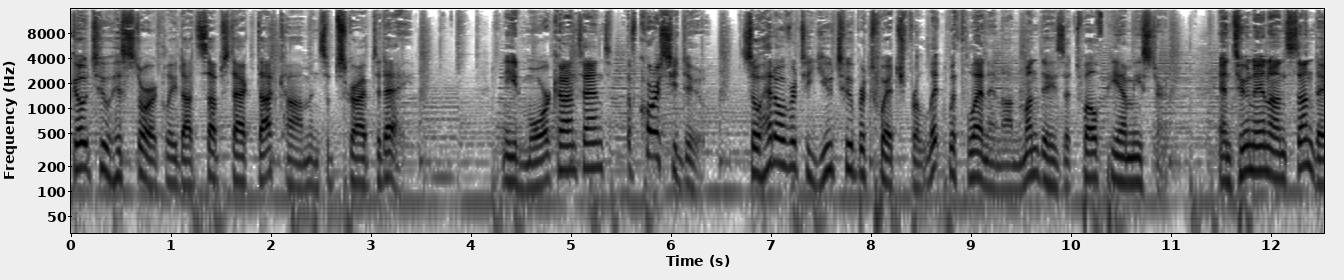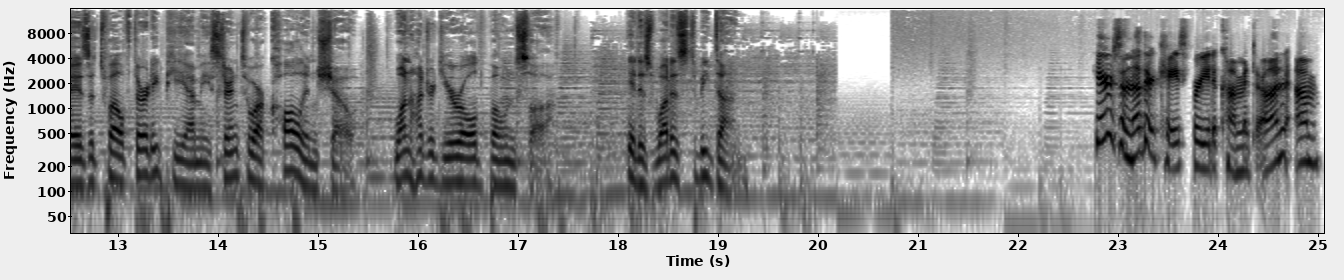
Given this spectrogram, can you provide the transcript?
go to historically.substack.com and subscribe today. Need more content? Of course you do. So head over to YouTube or Twitch for Lit with Lenin on Mondays at 12 p.m. Eastern. And tune in on Sundays at 12:30 p.m. Eastern to our call-in show, 100-year-old Bonesaw. It is what is to be done. Here's another case for you to comment on. Um,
